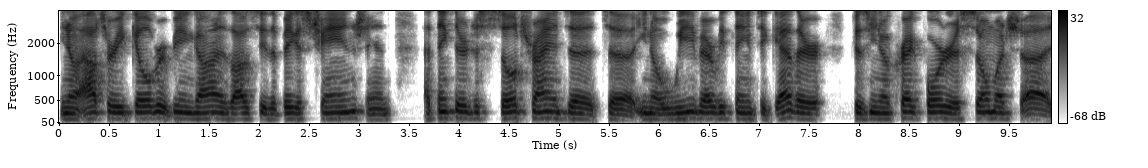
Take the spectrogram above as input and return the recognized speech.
You know, Alterique Gilbert being gone is obviously the biggest change, and I think they're just still trying to to you know weave everything together because you know Craig Porter is so much uh,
